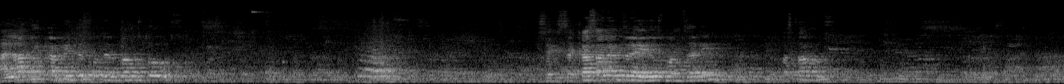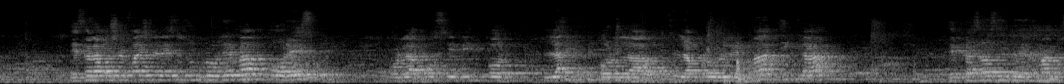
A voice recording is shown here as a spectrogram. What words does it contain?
Alágicamente son hermanos todos. Se, se casan entre ellos, mamzerim, bastardos. Dice la Moshe Feinstein, esto es un problema por eso, por la por la, por la, la problemática de casarse entre hermanos.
